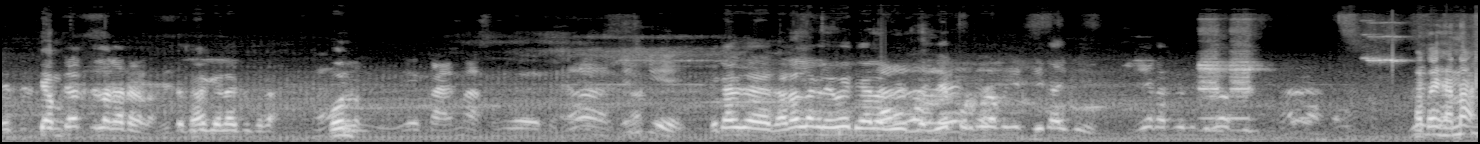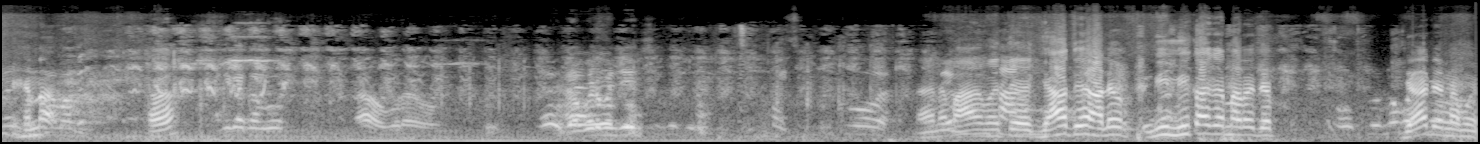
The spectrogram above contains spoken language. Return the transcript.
त्यात तिला गाठायला इथं कुठं गेलाय तू बघा कोण? हे काय ना असं हा, तेच की. हे काय झाडाला लागले होय द्यायला. एक म्हणजे ठीक आहे की. एक असलं तर दिलं असतं. आता ह्यांना ह्यांना हा? आणि काय सांगू? हा, अवघड आहे हो. अवघड म्हणजे नाही नाही मा- मग ते घ्या ते आल्यावर. मी मी काय करणार आहे त्यात? घ्या त्यांना मग.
